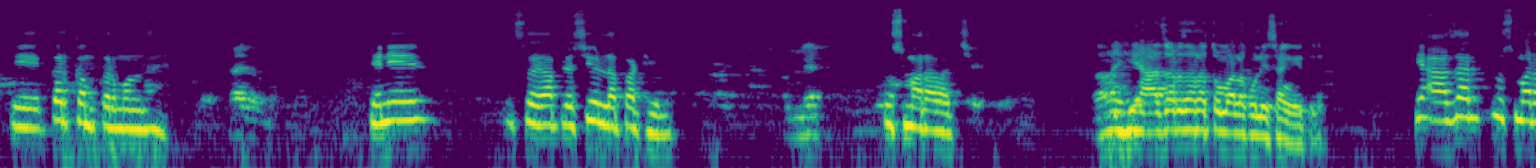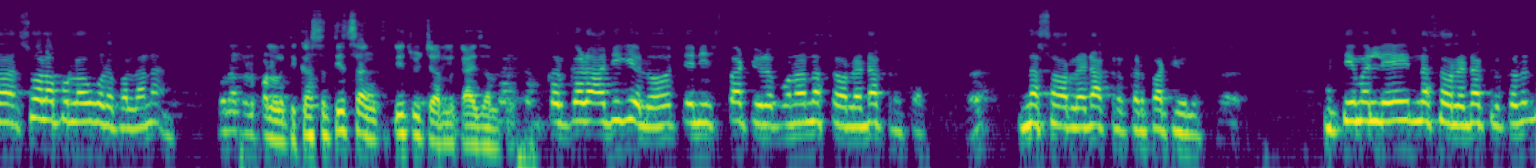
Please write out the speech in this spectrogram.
ते करकमकर म्हणून आहे. काय झालं त्याने स- आपल्या सिव्हिलला पाठवलं. कुठल्या उस्मानाबादचे हा, हे आजार झाला तुम्हाला कोणी सांगितलं? हे आजार उस्मानाबाद सोलापूरला उघड पडला ना. कोणाकडे पडलं ते? कसं तेच सांग तेच विचारलं काय झालं ते. करकमकरकडे आधी गेलो त्यांनीच पाठवलं पुन्हा नसावरला डॉक्टरकडे हं? नसावरला डॉक्टरकडे पाठवलं. हं. मग ते म्हणले नसावल्या डॉक्टरकडून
